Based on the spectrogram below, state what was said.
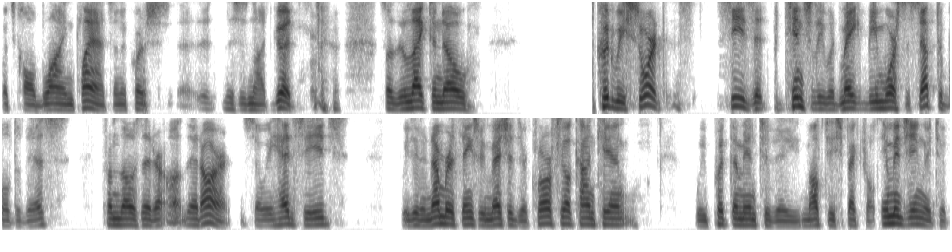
what's called blind plants. And of course, uh, this is not good. so they'd like to know, could we sort seeds that potentially would make be more susceptible to this from those that are that aren't? So we had seeds. We did a number of things. We measured their chlorophyll content. We put them into the multispectral imaging. We took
